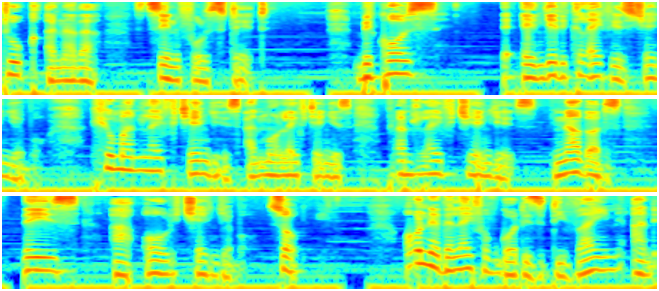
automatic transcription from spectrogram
took another sinful state because the angelic life is changeable. Human life changes, animal life changes, plant life changes. In other words, these are all changeable. So, only the life of God is divine and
